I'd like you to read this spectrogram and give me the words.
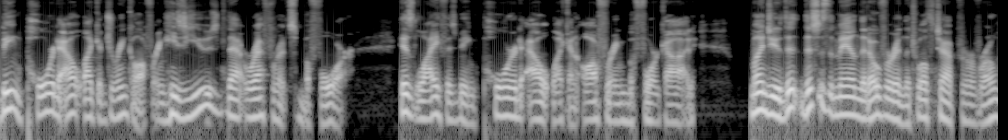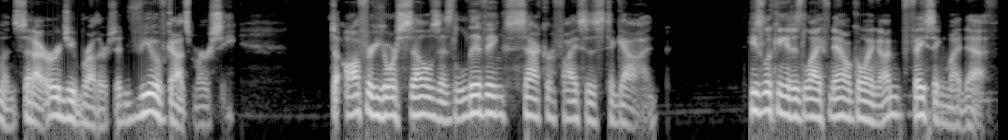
being poured out like a drink offering. He's used that reference before his life is being poured out like an offering before God. Mind you, th- this is the man that over in the 12th chapter of Romans said, I urge you, brothers, in view of God's mercy, to offer yourselves as living sacrifices to God. He's looking at his life now, going, I'm facing my death.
